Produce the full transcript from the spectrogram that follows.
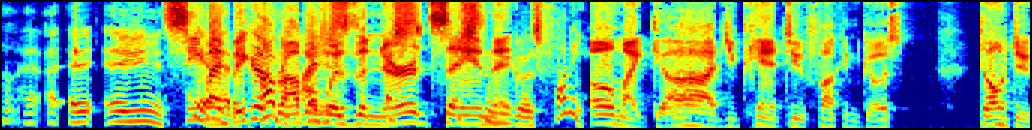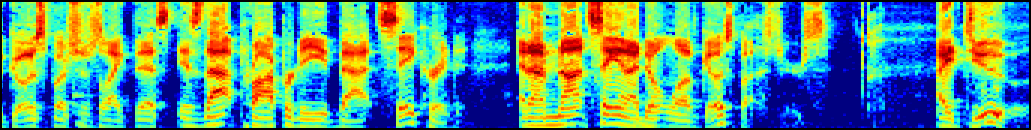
No, I, I, I didn't even see. See, my bigger problem, problem, just- was the nerd saying that it was funny. Oh my god, you can't do fucking ghost. Don't do Ghostbusters like this. Is that property that sacred? And I'm not saying I don't love Ghostbusters. I do.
